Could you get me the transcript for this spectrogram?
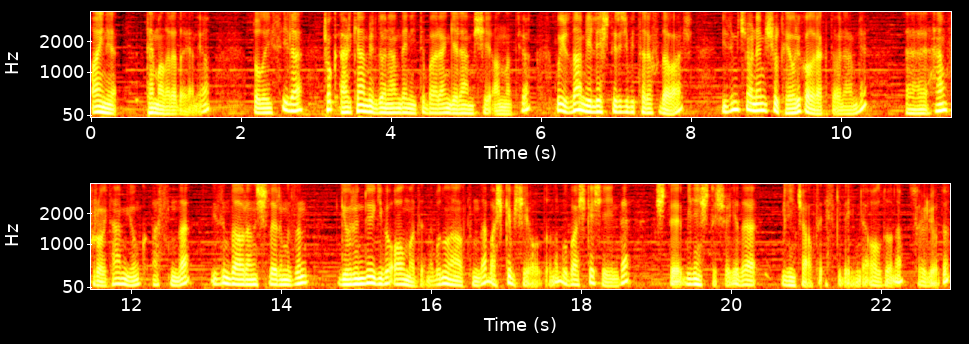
aynı temalara dayanıyor. Dolayısıyla çok erken bir dönemden itibaren gelen bir şey anlatıyor. Bu yüzden birleştirici bir tarafı da var. Bizim için önemli şu, teorik olarak da önemli. Ee, hem Freud hem Jung aslında bizim davranışlarımızın göründüğü gibi olmadığını, bunun altında başka bir şey olduğunu, bu başka şeyin de işte bilinç dışı ya da bilinçaltı eski deyimle olduğunu söylüyordu.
